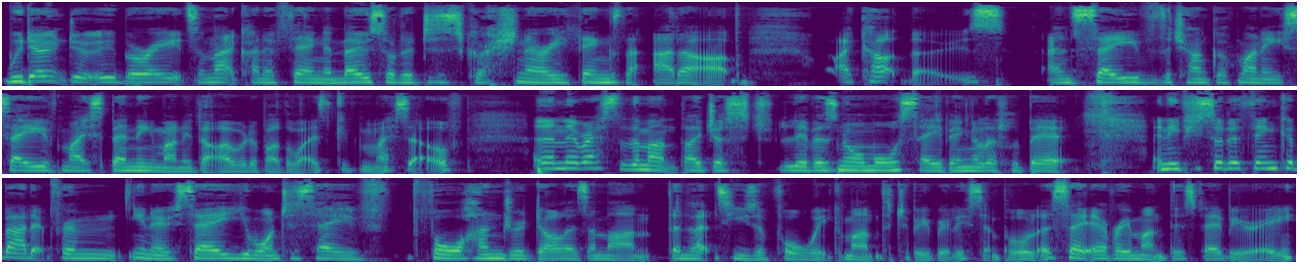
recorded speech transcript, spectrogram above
we don't do Uber Eats and that kind of thing. And those sort of discretionary things that add up. I cut those and save the chunk of money, save my spending money that I would have otherwise given myself. And then the rest of the month, I just live as normal, saving a little bit. And if you sort of think about it from, you know, say you want to save $400 a month, then let's use a four week month to be really simple. Let's say every month is February.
